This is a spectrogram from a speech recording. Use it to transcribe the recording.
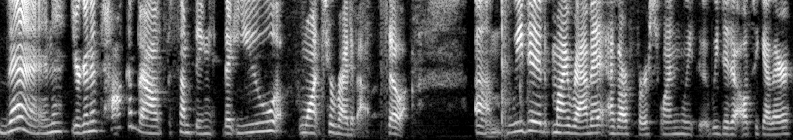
Then you're going to talk about something that you want to write about. So, um, we did my rabbit as our first one. We we did it all together.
